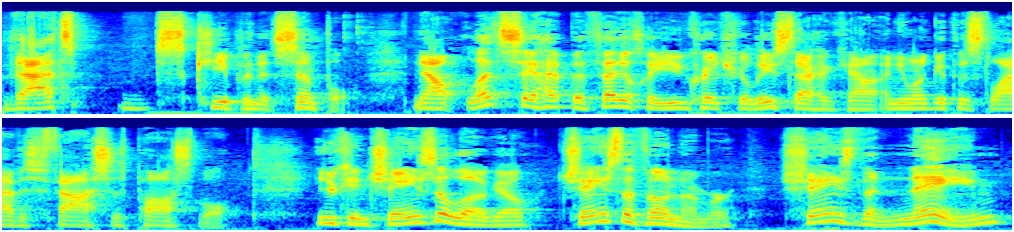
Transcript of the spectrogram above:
that's keeping it simple. Now, let's say hypothetically you create your LeadStack account and you want to get this live as fast as possible. You can change the logo, change the phone number, change the name,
